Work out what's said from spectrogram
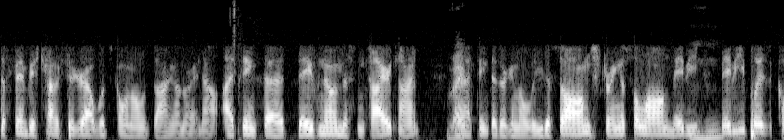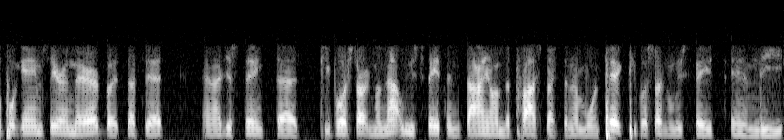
The fan base trying to figure out what's going on with Zion right now. I think that they've known this entire time, Right. and I think that they're going to lead us along, string us along. Maybe Mhm. maybe he plays a couple of games here and there, but that's it. And I just think that people are starting to not lose faith in Zion, the prospect, the number one pick. People are starting to lose faith in the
